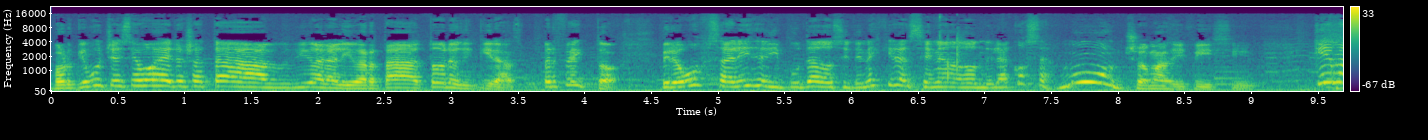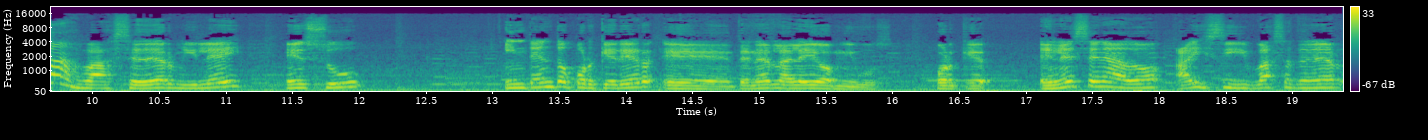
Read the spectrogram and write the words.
Porque muchos dicen, bueno, ya está, viva la libertad, todo lo que quieras. Perfecto. Pero vos salís de diputados y tenés que ir al Senado donde la cosa es mucho más difícil. ¿Qué más va a ceder mi ley en su intento por querer eh, tener la ley ómnibus? Porque en el Senado, ahí sí vas a tener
